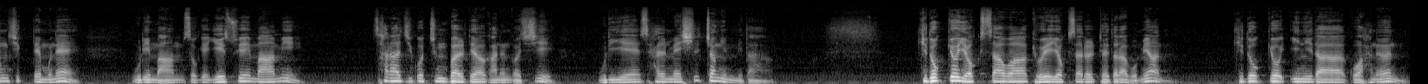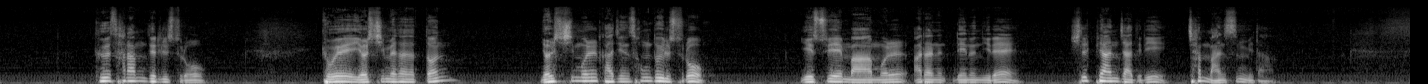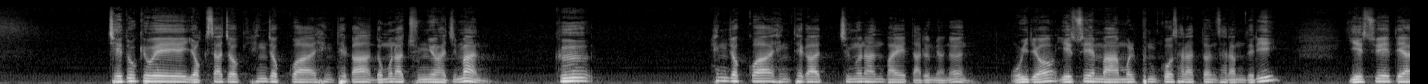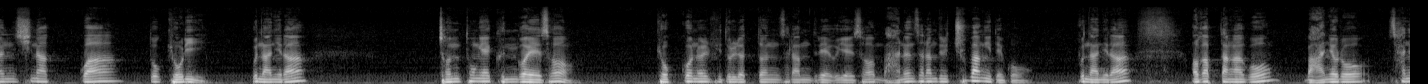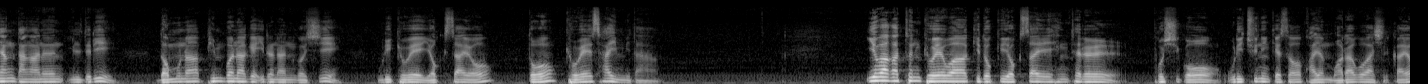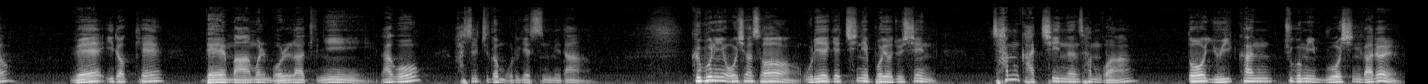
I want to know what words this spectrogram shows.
형식 때문에 우리 마음 속에 예수의 마음이 사라지고 증발되어 가는 것이 우리의 삶의 실정입니다. 기독교 역사와 교회 역사를 되돌아보면 기독교인이라고 하는 그 사람들일수록 교회에 열심히 다녔던 열심을 가진 성도일수록 예수의 마음을 알아내는 일에 실패한 자들이 참 많습니다. 제도교회의 역사적 행적과 행태가 너무나 중요하지만 그 행적과 행태가 증언한 바에 따르면은 오히려 예수의 마음을 품고 살았던 사람들이 예수에 대한 신학과 또 교리뿐 아니라 전통의 근거에서 교권을 휘둘렸던 사람들에 의해서 많은 사람들이 추방이 되고 뿐 아니라 억압당하고 마녀로 사냥당하는 일들이 너무나 빈번하게 일어난 것이 우리 교회의 역사요 또 교회사입니다. 이와 같은 교회와 기독교 역사의 행태를 보시고 우리 주님께서 과연 뭐라고 하실까요? 왜 이렇게 내 마음을 몰라주니? 라고 하실지도 모르겠습니다. 그분이 오셔서 우리에게 친히 보여주신 참 가치 있는 삶과 또 유익한 죽음이 무엇인가를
